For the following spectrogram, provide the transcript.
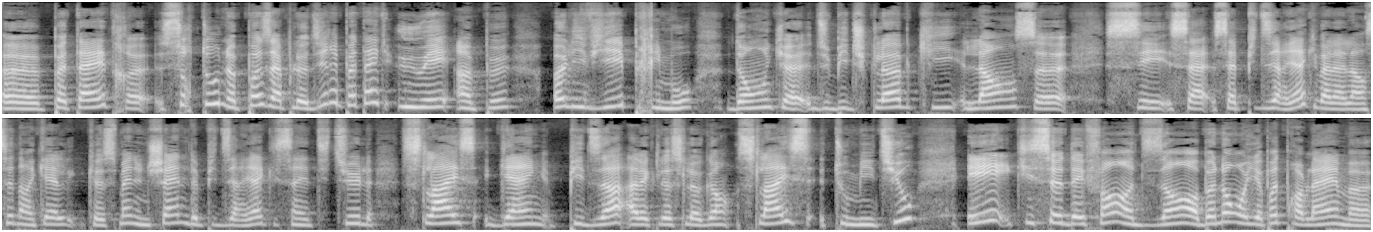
euh, peut-être surtout ne pas applaudir et peut-être huer un peu Olivier Primo donc euh, du Beach Club qui lance ses, sa, sa pizzeria qui va la lancer dans quelques semaines une chaîne de pizzeria qui s'intitule Slice Gang Pizza avec le slogan Slice to meet you et qui se défend en disant oh, ben non il y a pas de problème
